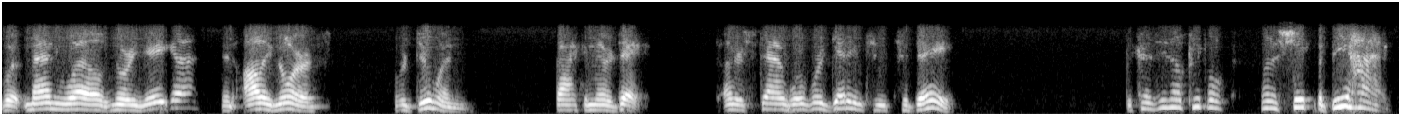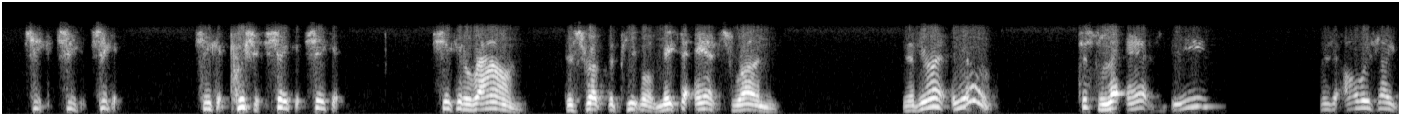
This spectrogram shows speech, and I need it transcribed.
what Manuel Noriega and Ollie North were doing back in their day to understand where we're getting to today. Because, you know, people want to shake the beehive. Shake it, shake it, shake it. Shake it, push it, shake it, shake it shake it around, disrupt the people, make the ants run. If you're, you know, just let ants be. There's always like,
